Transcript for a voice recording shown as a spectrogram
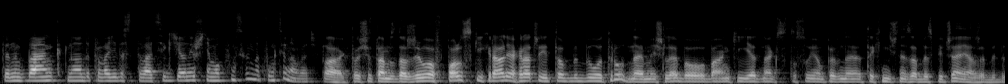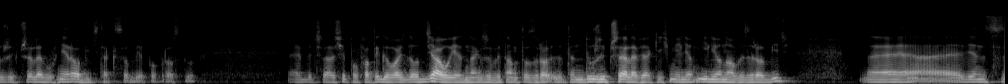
ten bank no, doprowadzić do sytuacji, gdzie on już nie mógł funkcjon- funkcjonować. Tak, to się tam zdarzyło. W polskich realiach raczej to by było trudne, myślę, bo banki jednak stosują pewne techniczne zabezpieczenia, żeby dużych przelewów nie robić tak sobie po prostu. E, By trzeba się pofatygować do oddziału jednak, żeby tam to ten duży przelew jakiś milio- milionowy zrobić. E, więc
